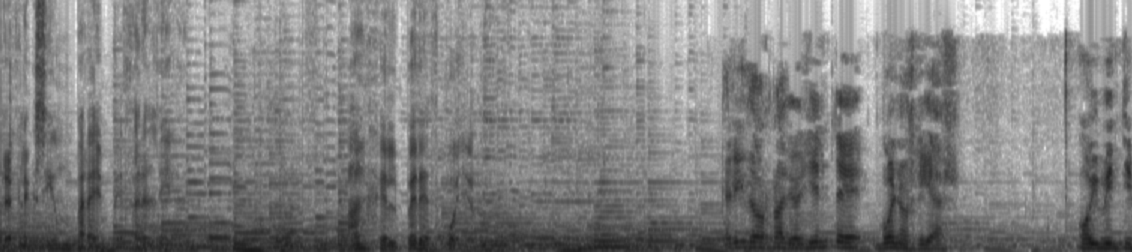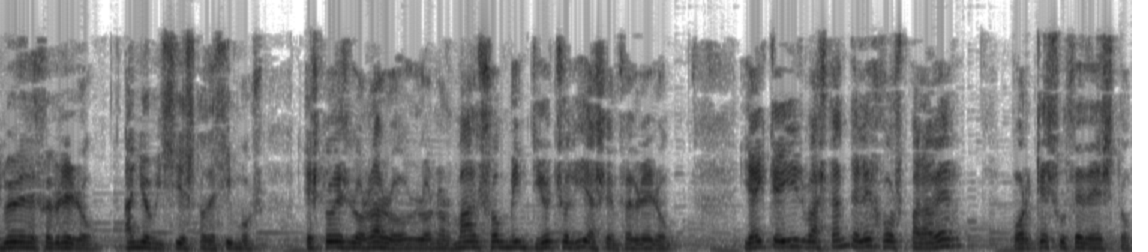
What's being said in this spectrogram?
Reflexión para empezar el día. Ángel Pérez Puello. Querido radio oyente, buenos días. Hoy 29 de febrero, año bisiesto, decimos, esto es lo raro, lo normal son 28 días en febrero, y hay que ir bastante lejos para ver por qué sucede esto.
